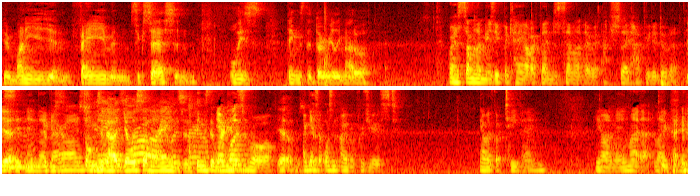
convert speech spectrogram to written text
you know money and fame and success and all these things that don't really matter. Whereas some of the music that came out back then just sounded like they were actually happy to do it. Yeah. Sitting in their garage. songs Yeah, about yellow raw, submarines and things that It weren't It was even- raw. Yeah, it was I guess it wasn't overproduced. Now we've got T Pain. You know what I mean? Like that. Like T-Pain.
